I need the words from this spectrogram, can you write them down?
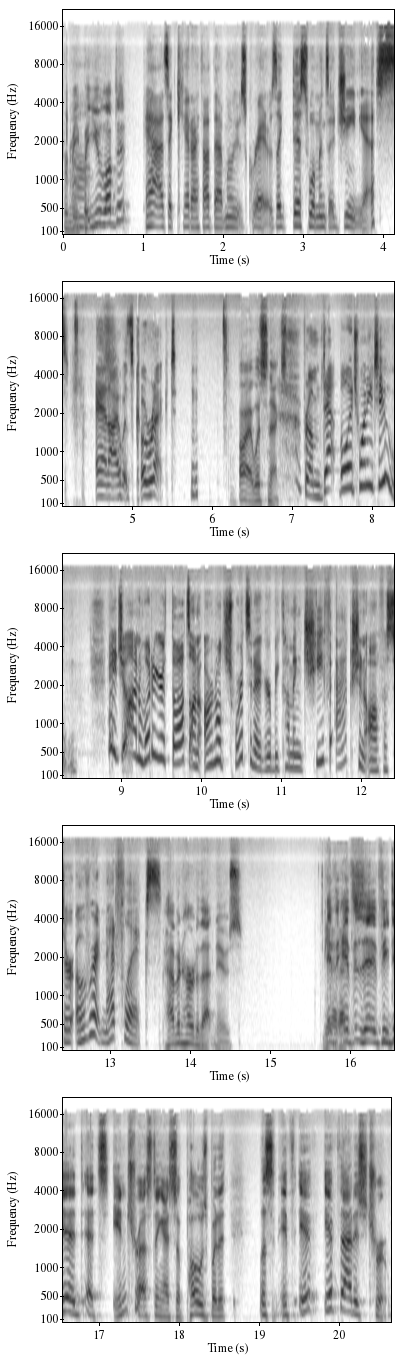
for me. Oh. But um, you loved it. Yeah, as a kid, I thought that movie was great. I was like, this woman's a genius. And I was correct. All right, what's next? From Datboy22. Hey, John, what are your thoughts on Arnold Schwarzenegger becoming chief action officer over at Netflix? Haven't heard of that news. Yeah, if, if if he did, it's interesting, I suppose. But it, listen, if if if that is true,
